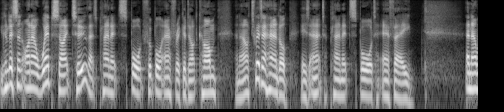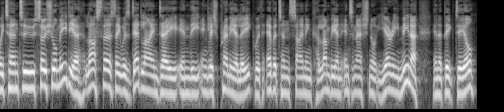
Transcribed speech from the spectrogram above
You can listen on our website too, that's planetsportfootballafrica.com, and our Twitter handle is at planetsportfa. And now we turn to social media. Last Thursday was deadline day in the English Premier League with Everton signing Colombian international Yerry Mina in a big deal.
